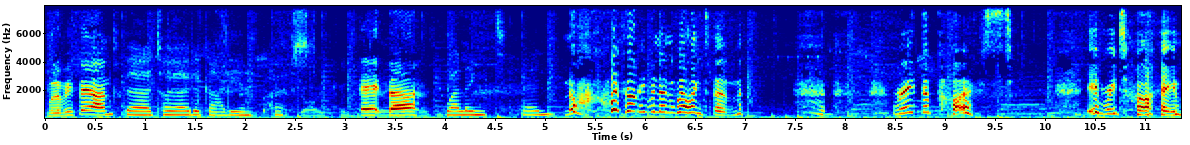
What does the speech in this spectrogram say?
What have we found? The Toyota Guardian post. At the... Wellington. No, we're not even in Wellington. Read the post every time.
